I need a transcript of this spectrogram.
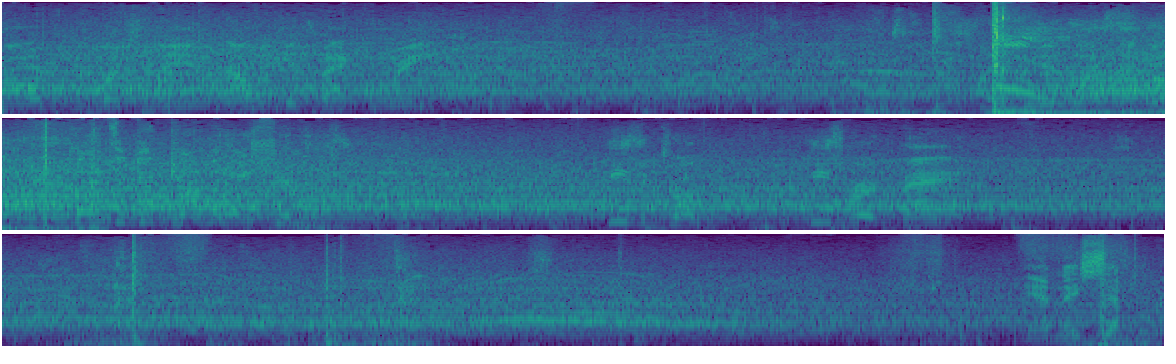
Powerful punch lands. Now he gets back to range. Didn't like that left hand. That's a good combination. He's in trouble. He's hurt bad. And they separate.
